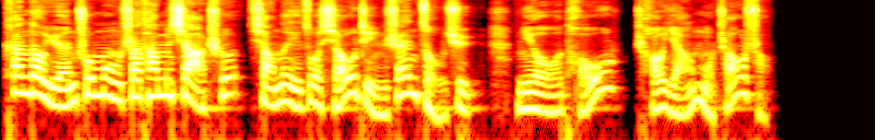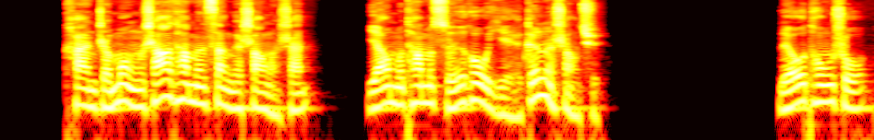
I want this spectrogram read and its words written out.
看到远处孟莎他们下车，向那座小景山走去，扭头朝杨木招手。看着孟莎他们三个上了山，杨木他们随后也跟了上去。刘通说：“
